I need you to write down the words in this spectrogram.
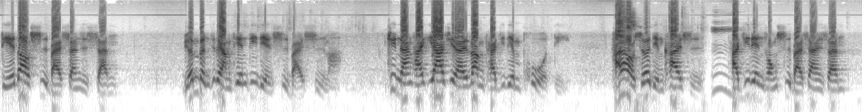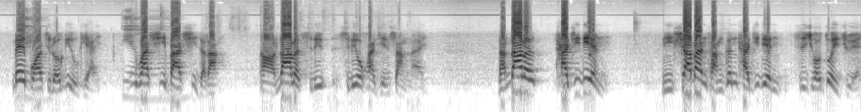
跌到四百三十三。原本这两天低点四百四嘛，竟然还压下来让台积电破底。还好十二点开始，台积电从四百三十三，每波一路溜起来，一挖四八四的拉，啊，拉了十六十六块钱上来。那拉了台积电，你下半场跟台积电直球对决，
